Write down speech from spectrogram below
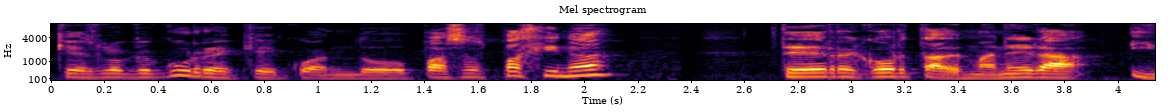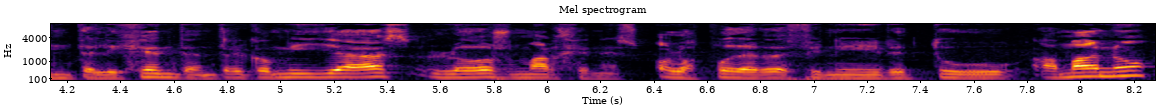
que es lo que ocurre, que cuando pasas página te recorta de manera inteligente, entre comillas, los márgenes o los puedes definir tú a mano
